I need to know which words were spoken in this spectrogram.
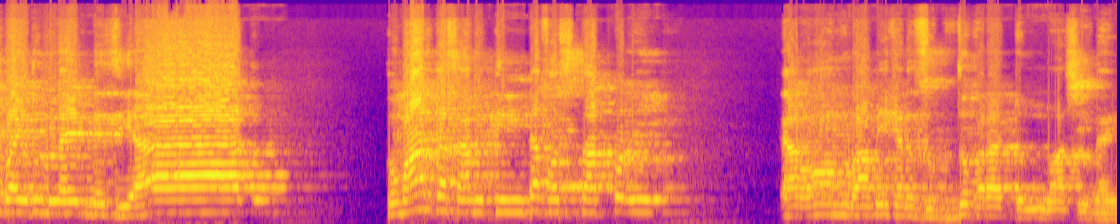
উবাইদুল্লাহ ইবনে জিয়াদ, তোমার কাছে আমি তিনটা প্রস্তাব করি, কারণ আমি এখানে যুদ্ধ করার জন্য আসি নাই।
